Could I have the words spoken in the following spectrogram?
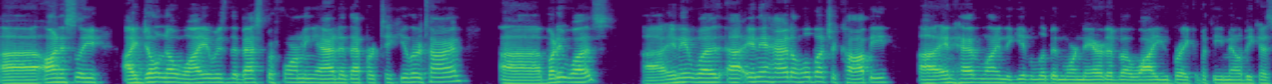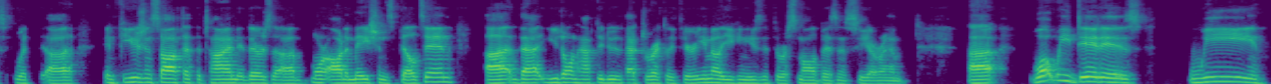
Uh, honestly, I don't know why it was the best performing ad at that particular time, uh, but it was, uh, and it was, uh, and it had a whole bunch of copy uh, and headline to give a little bit more narrative of why you break up with email because with Infusionsoft at the time, there's more automations built in uh, that you don't have to do that directly through your email. You can use it through a small business CRM. Uh, what we did is we,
